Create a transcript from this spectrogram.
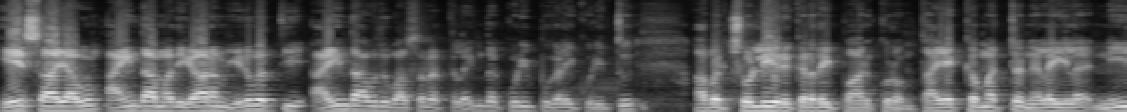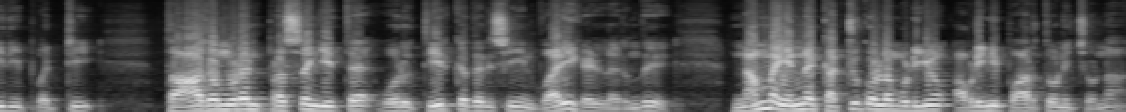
ஏசாயாவும் ஐந்தாம் அதிகாரம் இருபத்தி ஐந்தாவது வசனத்தில் இந்த குறிப்புகளை குறித்து அவர் சொல்லியிருக்கிறதை பார்க்கிறோம். தயக்கமற்ற நிலையில் நீதி பற்றி தாகமுடன் பிரசங்கித்த ஒரு தீர்க்கதரிசியின் வரிகளிலிருந்து நம்ம என்ன கற்றுக்கொள்ள முடியும் அப்படின்னு பார்த்தோன்னு சொன்னால்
